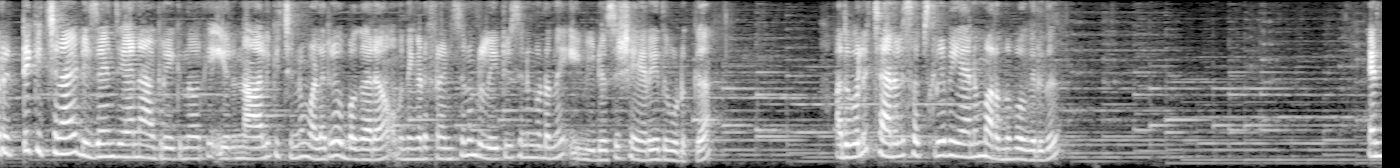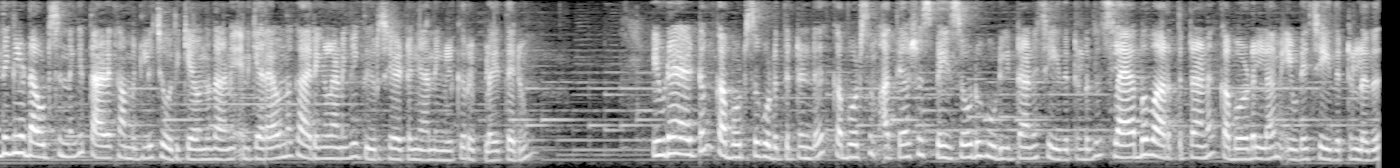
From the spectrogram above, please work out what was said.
ഒരൊറ്റ കിച്ചണായി ഡിസൈൻ ചെയ്യാൻ ആഗ്രഹിക്കുന്നവർക്ക് ഈ ഒരു നാല് കിച്ചണും വളരെ ഉപകാരമാവും. അപ്പോൾ നിങ്ങളുടെ ഫ്രണ്ട്സിനും റിലേറ്റീവ്സിനും കൂടെ ഒന്ന് ഈ വീഡിയോസ് ഷെയർ ചെയ്ത് കൊടുക്കുക. അതുപോലെ ചാനൽ സബ്സ്ക്രൈബ് ചെയ്യാനും മറന്നു പോകരുത്. എന്തെങ്കിലും ഡൗട്ട്സ് ഉണ്ടെങ്കിൽ താഴെ കമന്റിൽ ചോദിക്കാവുന്നതാണ്. എനിക്കറിയാവുന്ന കാര്യങ്ങളാണെങ്കിൽ തീർച്ചയായിട്ടും ഞാൻ നിങ്ങൾക്ക് റിപ്ലൈ തരും. ഇവിടെയായിട്ടും കബോർഡ്സ് കൊടുത്തിട്ടുണ്ട്. കബോർഡ്സും അത്യാവശ്യം സ്പേസോട് കൂടിയിട്ടാണ് ചെയ്തിട്ടുള്ളത്. സ്ലാബ് വാർത്തിട്ടാണ് കബോർഡെല്ലാം ഇവിടെ ചെയ്തിട്ടുള്ളത്.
